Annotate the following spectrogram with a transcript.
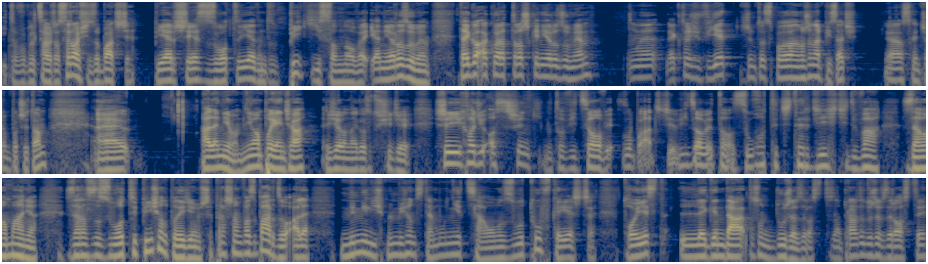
I to w ogóle cały czas rośnie. Zobaczcie. Pierwszy jest złoty jeden. To piki są nowe. Ja nie rozumiem. Tego akurat troszkę nie rozumiem. E, jak ktoś wie, czym to jest spowodowane, może napisać. Ja z chęcią poczytam. E, ale nie mam, nie mam pojęcia zielonego, co tu się dzieje. Jeżeli chodzi o skrzynki, no to widzowie, zobaczcie, widzowie to, złoty 42 załamania, zaraz do złoty 50 podejdziemy, przepraszam was bardzo, ale my mieliśmy miesiąc temu niecałą złotówkę jeszcze. To jest legenda, to są duże wzrosty, to są naprawdę duże wzrosty,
